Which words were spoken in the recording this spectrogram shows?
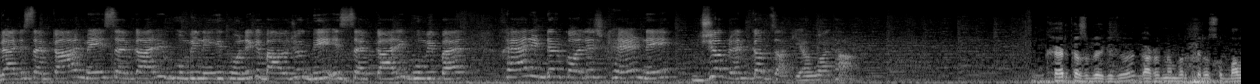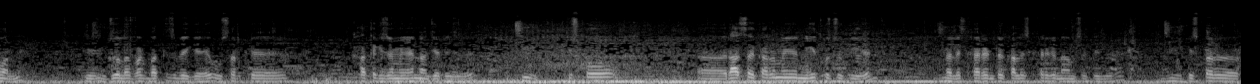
राज्य सरकार में सरकारी भूमि निहित होने के बावजूद भी इस सरकारी भूमि पर खैर इंटर कॉलेज खैर ने जबरन कब्जा किया हुआ था। खैर कस्बे के जो है गार्डन नंबर तेरह सौ बावन जो लगभग बत्तीस बीघे है उसर के खाते की ज़मीन है जो है जी। इसको राज्य सरकार में निहित हो चुकी है। पहले खैर इंटर कॉलेज खैर के नाम से थी जो है जी। इस पर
